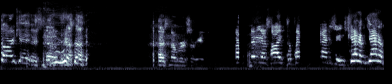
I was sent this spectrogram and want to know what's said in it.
Dark Haze. Those numbers are even. Videos high magazines. Get him! Get him!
